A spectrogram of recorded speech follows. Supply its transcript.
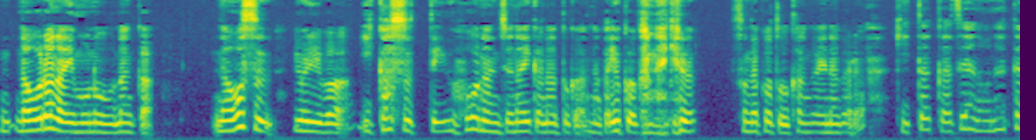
治らないものをなんか、治すよりは活かすっていう方なんじゃないかなとか、なんかよくわかんないけど、そんなことを考えながら、北風の中、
